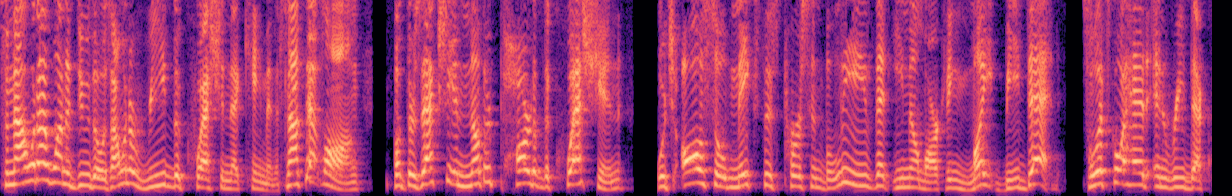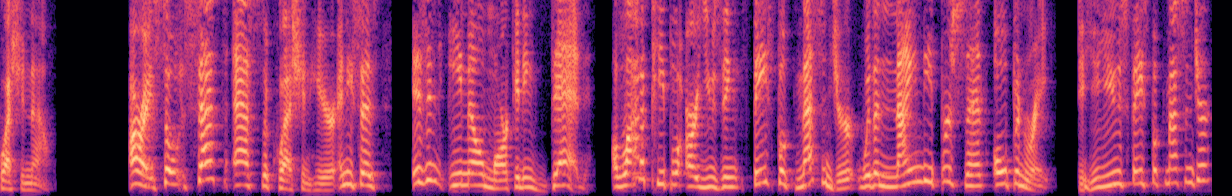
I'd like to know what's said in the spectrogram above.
So now what I want to do though is I want to read the question that came in. It's not that long, but there's actually another part of the question which also makes this person believe that email marketing might be dead. So let's go ahead and read that question now. All right, so Seth asks the question here, and he says, Isn't email marketing dead? A lot of people are using Facebook Messenger with a 90% open rate. Do you use Facebook Messenger?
